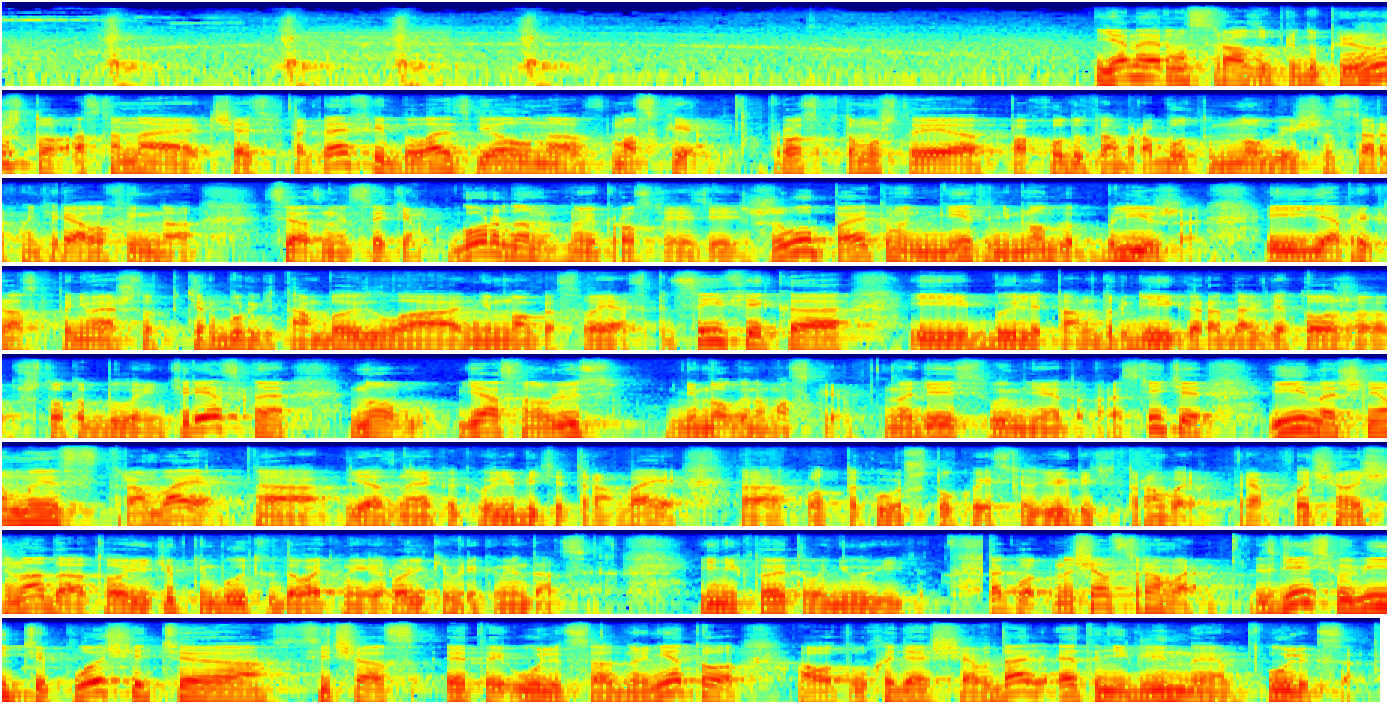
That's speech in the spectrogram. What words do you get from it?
Я, наверное, сразу предупрежу, что основная часть фотографий была сделана в Москве. Просто потому, что я по ходу там работаю много еще старых материалов, именно связанных с этим городом, ну и просто я здесь живу, поэтому мне это немного ближе. И я прекрасно понимаю, что в Петербурге там была немного своя специфика, и были там другие города, где тоже что-то было интересное, но я остановлюсь немного на Москве. Надеюсь, вы мне это простите. И начнем мы с трамвая. А, я знаю, как вы любите трамваи. А, вот такую штуку, если любите трамвай. Прям очень-очень надо, а то YouTube не будет выдавать мои ролики в рекомендациях. И никто этого не увидит. Так вот, начнем с трамвая. Здесь вы видите площадь. Э, сейчас этой улицы одной нету, а вот уходящая вдаль – это Неглинная улица.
